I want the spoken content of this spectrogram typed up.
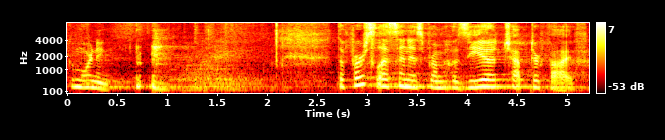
Good morning. the first lesson is from Hosea chapter 5.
